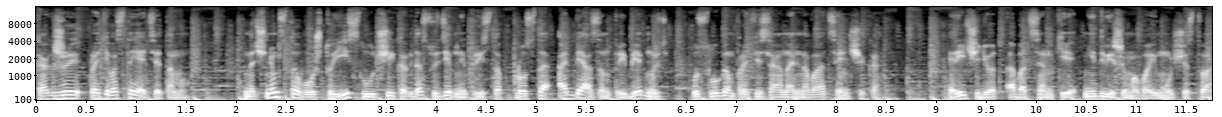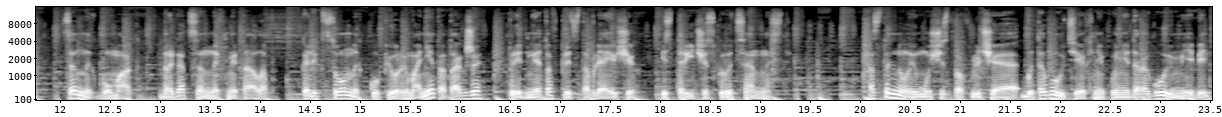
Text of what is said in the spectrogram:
Как же противостоять этому? Начнем с того, что есть случаи, когда судебный пристав просто обязан прибегнуть к услугам профессионального оценщика. Речь идет об оценке недвижимого имущества, ценных бумаг, драгоценных металлов, коллекционных купюр и монет, а также предметов, представляющих историческую ценность. Остальное имущество, включая бытовую технику, недорогую мебель,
